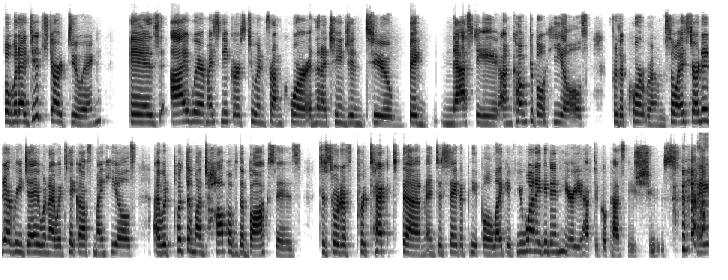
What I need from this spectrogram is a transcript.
But what I did start doing is I wear my sneakers to and from court and then I change into big, nasty, uncomfortable heels for the courtroom. So I started every day when I would take off my heels, I would put them on top of the boxes to sort of protect them and to say to people like if you want to get in here you have to go past these shoes i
